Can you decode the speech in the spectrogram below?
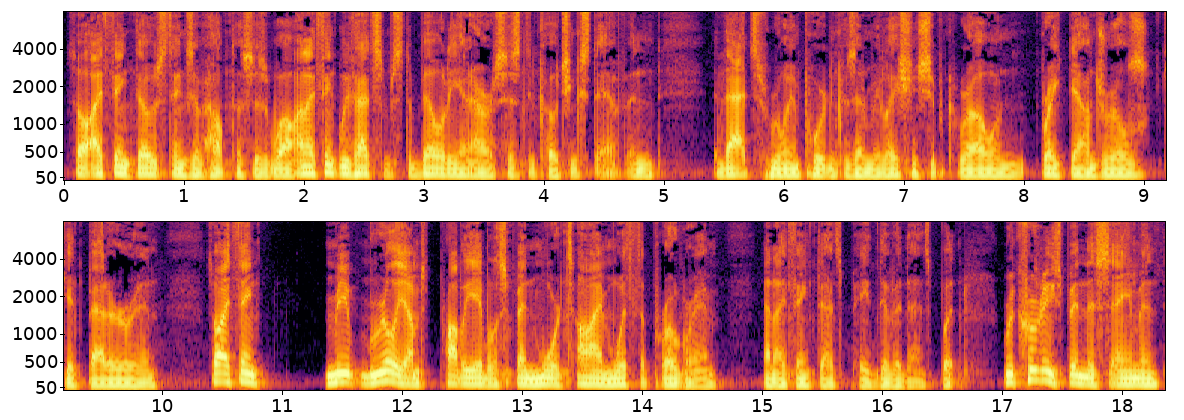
So I think those things have helped us as well. And I think we've had some stability in our assistant coaching staff. And – that's really important because then relationships grow and breakdown drills get better. And so I think me, really I'm probably able to spend more time with the program, and I think that's paid dividends. But recruiting's been the same, and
